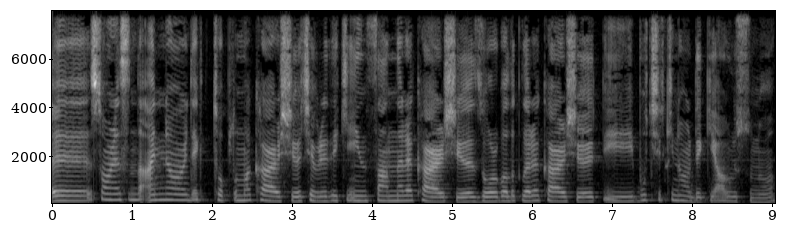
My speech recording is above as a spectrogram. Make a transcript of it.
Ee, sonrasında anne ördek topluma karşı, çevredeki insanlara karşı, zorbalıklara karşı e, bu çirkin ördek yavrusunu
